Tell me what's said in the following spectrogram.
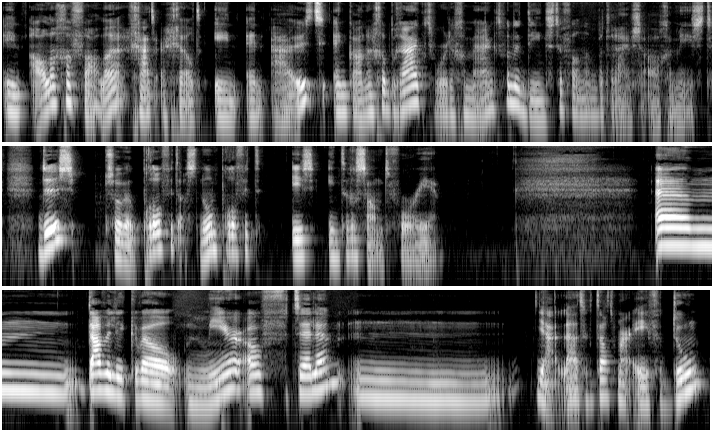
In alle gevallen gaat er geld in en uit en kan er gebruik worden gemaakt van de diensten van een bedrijfsalchemist. Dus zowel profit als non-profit is interessant voor je. Um, daar wil ik wel meer over vertellen. Mm, ja, laat ik dat maar even doen.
